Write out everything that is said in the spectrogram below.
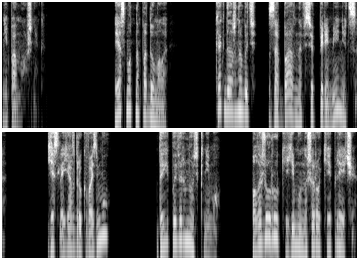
не помощник. Я смутно подумала, как должно быть забавно все переменится, если я вдруг возьму, да и повернусь к нему, положу руки ему на широкие плечи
